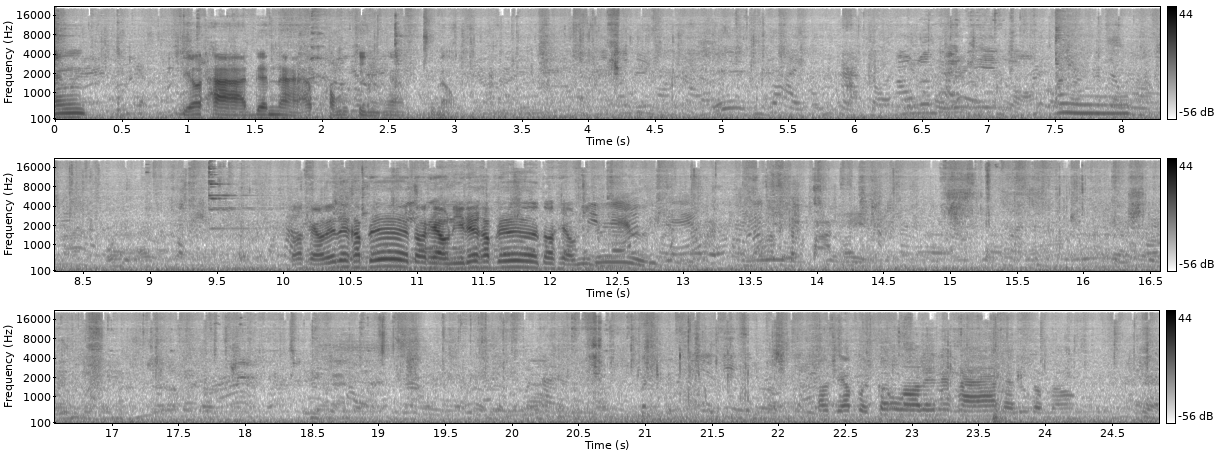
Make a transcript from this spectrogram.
ยัง เดี๋ยวทาเดือนหน้าครับของจริงครับพี่น้องต่อแถวเลยเด้อครับเด้อต่อแถวนี้เด้อครับเด้อต่อแถวนี้เด้อเอแถวเปิดกล้องรอเลยนะคะถ่ายรูปกับน้องเนี่ย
